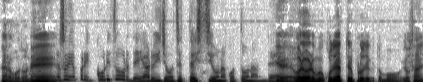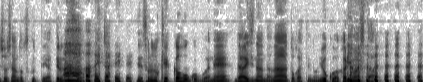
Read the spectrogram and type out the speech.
なるほどうねん。それやっぱり公立ホールでやる以上は絶対必要なことなんで。いやいや、我々もこのやってるプロジェクトも予算書ちゃんと作ってやってるんですよ。あはいはいで、それの結果報告がね、大事なんだなとかっていうのをよくわかりました。い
